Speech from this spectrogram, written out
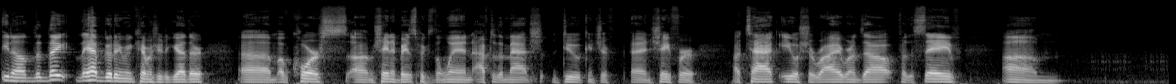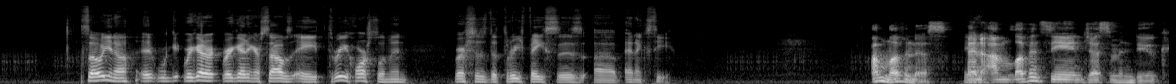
you know they they have good in-ring chemistry together. Um, of course, um, Shayna Baszler picks the win after the match. Duke and Shaf- and Shafir attack. Io Shirai runs out for the save. Um, so you know it, we're, we're getting we're getting ourselves a three horsewomen versus the three faces of NXT. I'm loving this, Yeah. and I'm loving seeing Jessamyn Duke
